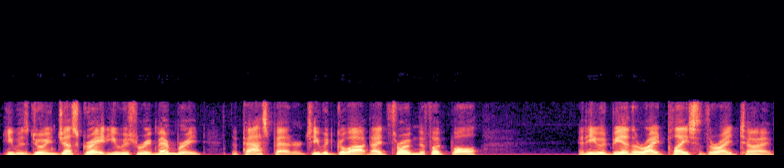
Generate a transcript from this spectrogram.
He was doing just great. He was remembering the pass patterns. He would go out and I'd throw him the football, and he would be in the right place at the right time.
